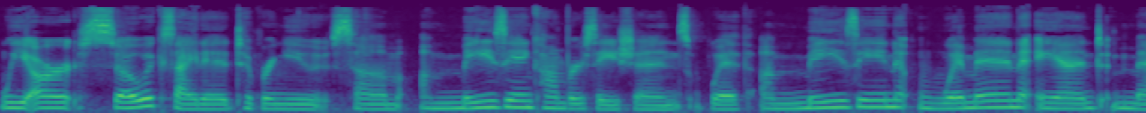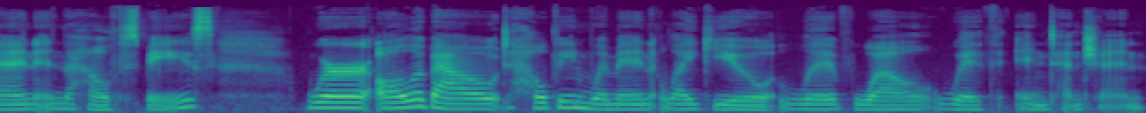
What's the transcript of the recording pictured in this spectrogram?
We are so excited to bring you some amazing conversations with amazing women and men in the health space we're all about helping women like you live well with intention.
